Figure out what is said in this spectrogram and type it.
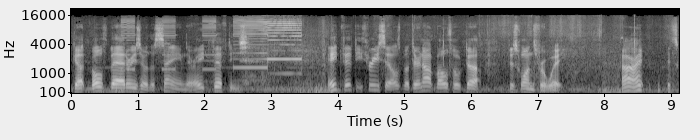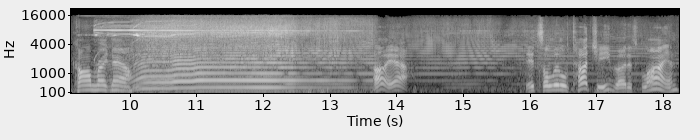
got both batteries are the same. They're 850s. 853 cells, but they're not both hooked up. Just one's for weight. All right, it's calm right now. Oh yeah. It's a little touchy, but it's flying.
